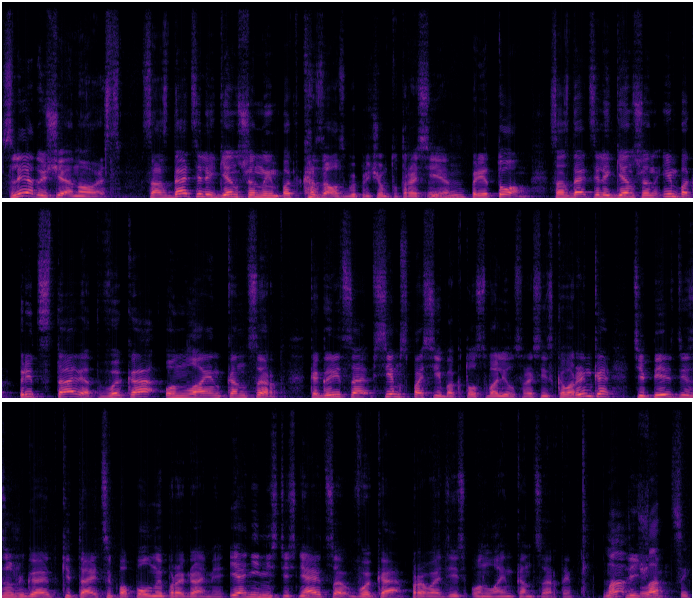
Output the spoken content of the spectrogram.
Следующая новость. Создатели Genshin Impact, казалось бы, причем тут Россия. Угу. Притом, создатели Genshin Impact представят ВК онлайн-концерт. Как говорится, всем спасибо, кто свалил с российского рынка. Теперь здесь зажигают китайцы по полной программе. И они не стесняются в ВК проводить онлайн-концерты. Отлично. Молодцы.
